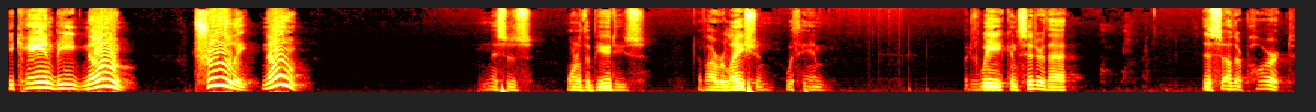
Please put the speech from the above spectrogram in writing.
he can be known truly known. And this is one of the beauties of our relation with Him. But as we consider that, this other part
